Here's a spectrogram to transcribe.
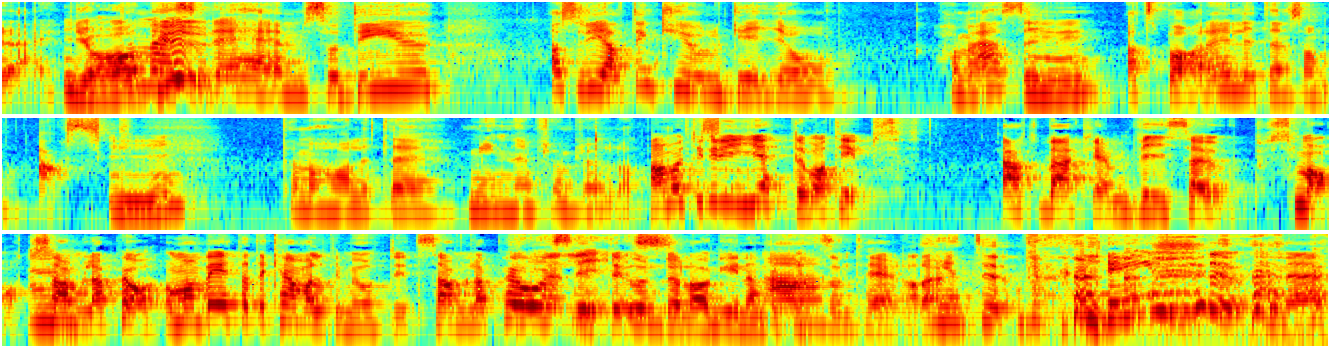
det där. Ja, Tar med sig det hem. Så det är ju, alltså det är alltid en kul grej att ha med sig. Mm. Att spara en liten sån ask. Där man har lite minnen från bröllop. Ja men jag tycker det är jättebra tips. Att verkligen visa upp smart, Mm. samla på. Om man vet att det kan vara lite motigt, samla på Precis. lite underlag innan du Ja, presenterar det. Ge inte upp. Ge inte upp, nej.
